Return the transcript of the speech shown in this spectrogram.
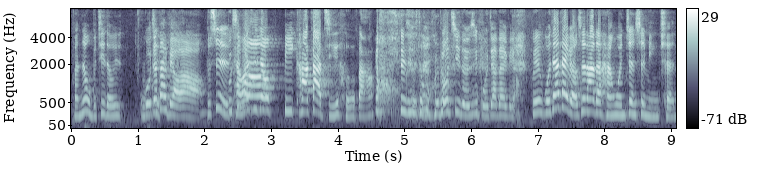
反正我不记得。国家代表啦，不是，不是台湾是叫 B 咖大集合吧？对对对，我都记得是国家代表。国国家代表是它的韩文正式名称。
